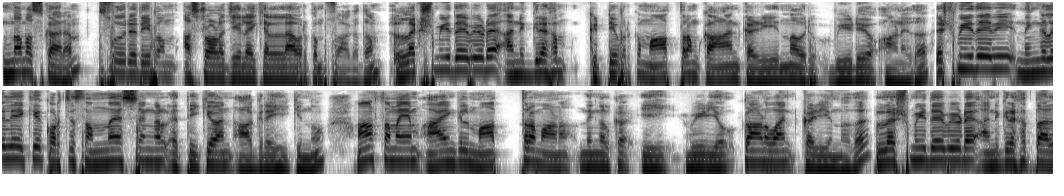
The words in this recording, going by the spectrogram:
നമസ്കാരം. സൂര്യദീപം അസ്ട്രോളജിയിലേക്ക് എല്ലാവർക്കും സ്വാഗതം. ലക്ഷ്മി ദേവിയുടെ അനുഗ്രഹം കിട്ടിയവർക്ക് മാത്രം കാണാൻ കഴിയുന്ന ഒരു വീഡിയോ ആണിത്. ലക്ഷ്മി ദേവി നിങ്ങളിലേക്ക് കുറച്ച് സന്ദേശങ്ങൾ എത്തിക്കുവാൻ ആഗ്രഹിക്കുന്നു. ആ സമയം ആയെങ്കിൽ മാത്രമാണ് നിങ്ങൾക്ക് ഈ വീഡിയോ കാണുവാൻ കഴിയുന്നത്. ലക്ഷ്മി ദേവിയുടെ അനുഗ്രഹത്താൽ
